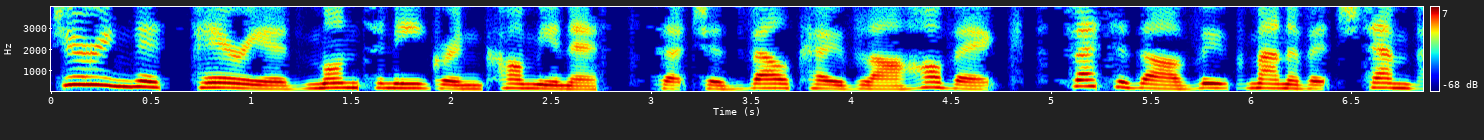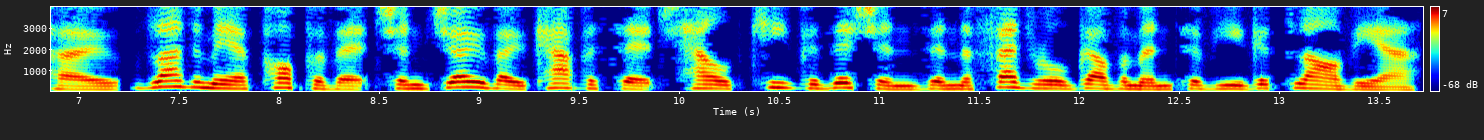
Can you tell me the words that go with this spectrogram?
During this period Montenegrin communists such as Veljko Vlahović, Svetozar Vukmanović Tempo, Vladimir Popović and Jovo Kapičić held key positions in the federal government of Yugoslavia.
